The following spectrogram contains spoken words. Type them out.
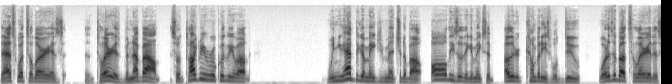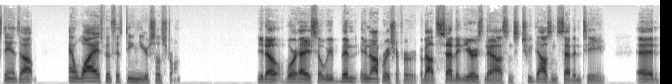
That's what Talaria has Talaria has been about. So talk to me real quickly about when you have to go make you mention about all these other gimmicks that other companies will do. What is about Talaria that stands out, and why it's been 15 years so strong? You know, Jorge. So we've been in operation for about seven years now, since 2017. And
